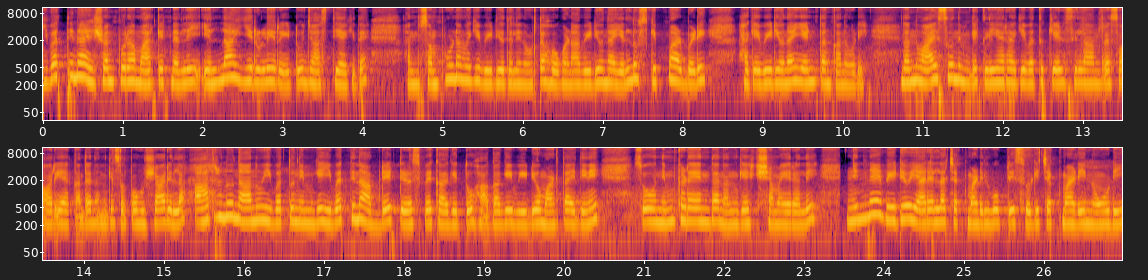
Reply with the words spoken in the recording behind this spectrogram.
ಇವತ್ತಿನ ಯಶವಂತಪುರ ಮಾರ್ಕೆಟ್ನಲ್ಲಿ ಎಲ್ಲ ಈರುಳ್ಳಿ ರೇಟು ಜಾಸ್ತಿಯಾಗಿದೆ. ಅನ್ನು ಸಂಪೂರ್ಣವಾಗಿ ವಿಡಿಯೋದಲ್ಲಿ ನೋಡ್ತಾ ಹೋಗೋಣ. ವಿಡಿಯೋನ ಎಲ್ಲೂ ಸ್ಕಿಪ್ ಮಾಡಬೇಡಿ. ಹಾಗೆ ವಿಡಿಯೋನ ಎಂಡ್ ತನಕ ನೋಡಿ. ನನ್ನ ವಾಯ್ಸು ನಿಮಗೆ ಕ್ಲಿಯರಾಗಿ ಇವತ್ತು ಕೇಳಿಸಿಲ್ಲ ಅಂದರೆ ಸಾರಿ ಯಾಕಂದರೆ ನನಗೆ ಸ್ವಲ್ಪ ಹುಷಾರಿಲ್ಲ. ಆದ್ರೂ ನಾನು ಇವತ್ತು ನಿಮಗೆ ಇವತ್ತಿನ ಅಪ್ಡೇಟ್ ತಿಳಿಸ್ಬೇಕಾಗಿತ್ತು. ಹಾಗಾಗಿ ವಿಡಿಯೋ ಮಾಡ್ತಾ ಇದ್ದೀನಿ. ಸೊ ನಿಮ್ಮ ಕಡೆಯಿಂದ ನನಗೆ ಕ್ಷಮೆ ಇರಲಿ. ನಿನ್ನೆ ವಿಡಿಯೋ ಯಾರೆಲ್ಲ ಚೆಕ್ ಮಾಡಿಲ್ವೋ ಪ್ಲೀಸ್ ಹೋಗಿ ಚೆಕ್ ಮಾಡಿ, ನೋಡಿ.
